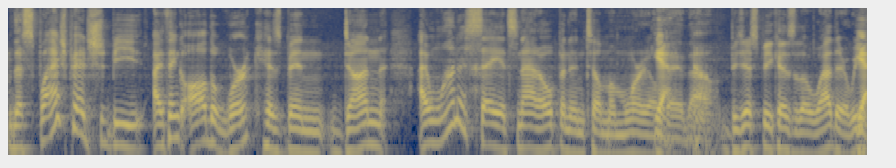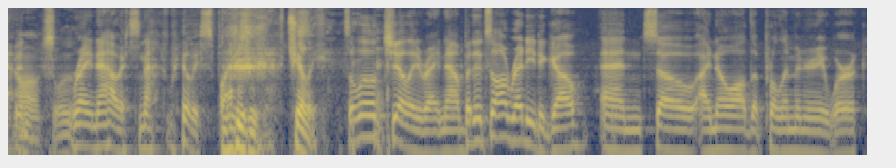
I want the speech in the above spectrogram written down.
the splash pad should be. I think all the work has been done. I want to say it's not open until Memorial Yeah, Day, though, no. just because of the weather. We've Yeah, been, oh, absolutely. Right now, it's not really splashing. Chilly. It's a little chilly right now, but it's all ready to go. And so I know all the preliminary work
